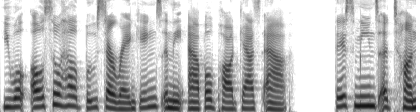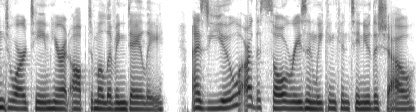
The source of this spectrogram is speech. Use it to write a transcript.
you will also help boost our rankings in the Apple Podcast app. This means a ton to our team here at Optimal Living Daily as you are the sole reason we can continue the show.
